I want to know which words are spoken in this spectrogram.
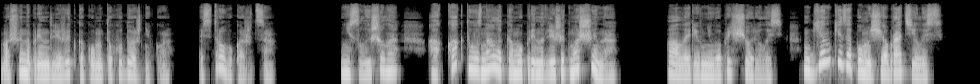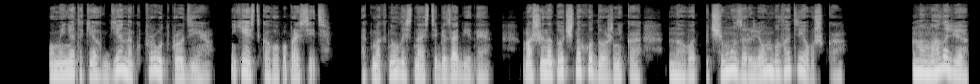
Машина принадлежит какому-то художнику. Острову, кажется. Не слышала. А как ты узнала, кому принадлежит машина? Алла ревниво прищурилась. Генке за помощью обратилась. У меня таких генок пруд пруди. Есть кого попросить. Отмахнулась Настя без обиды. Машина точно художника, но вот почему за рулем была девушка? Ну, мало ли,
